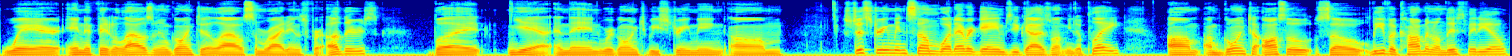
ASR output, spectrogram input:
where, and if it allows me, I'm going to allow some write-ins for others. But yeah, and then we're going to be streaming, um, just streaming some whatever games you guys want me to play. Um, I'm going to also so leave a comment on this video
